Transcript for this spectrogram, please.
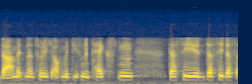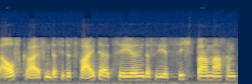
damit natürlich auch mit diesen Texten, dass sie, dass sie das aufgreifen, dass sie das weitererzählen, dass sie es sichtbar machen,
